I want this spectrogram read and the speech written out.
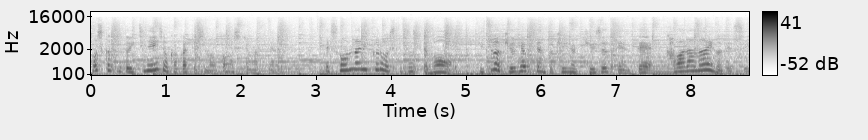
もしかすると1年以上かかってしまうかもしれません。でそんなに苦労して取っても実は900点と990点って変わらないのですよ。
